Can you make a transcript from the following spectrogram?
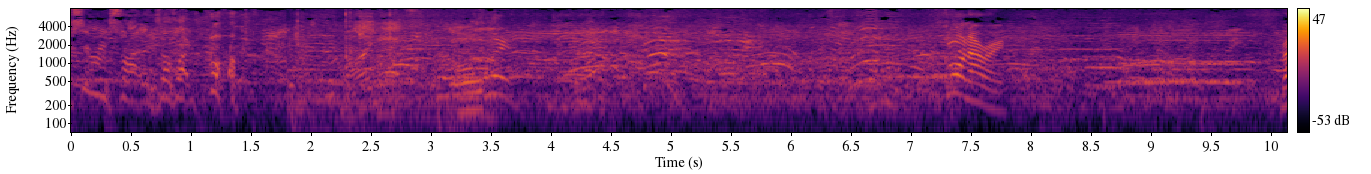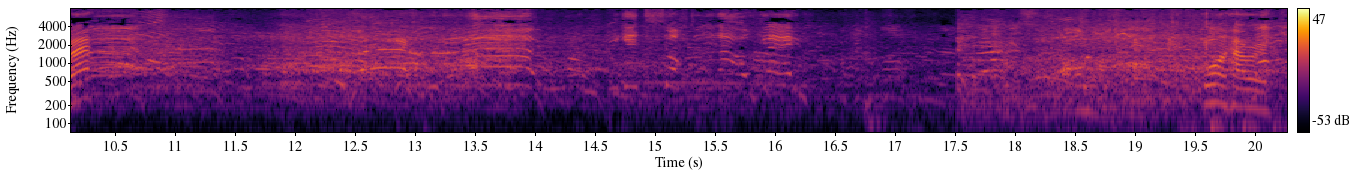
slightly because I was like, fuck. Go on, Harry. Ref. He gets softer than that whole. Go on, Harry.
